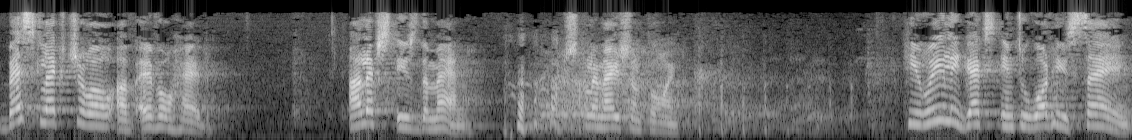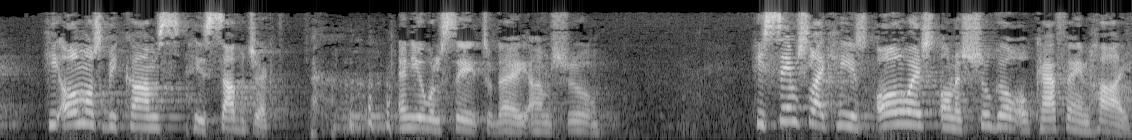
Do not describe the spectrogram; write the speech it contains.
Best lecturer I've ever had. Alex is the man. Explanation point. He really gets into what he's saying he almost becomes his subject. and you will see it today, I'm sure. He seems like he is always on a sugar or caffeine high.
